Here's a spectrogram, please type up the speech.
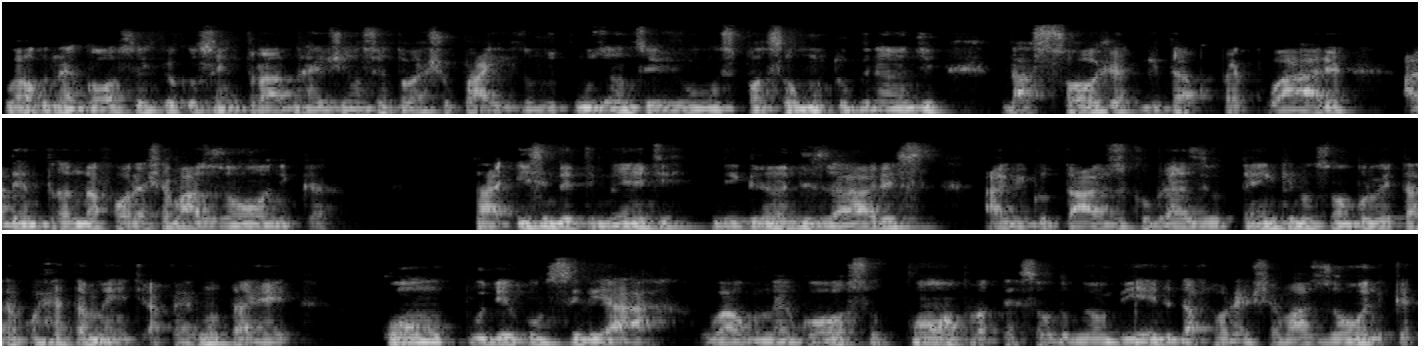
O agronegócio foi concentrado na região centro-oeste do país. Nos últimos anos, você viu uma expansão muito grande da soja e da pecuária, adentrando na floresta amazônica, tá? Isso em de grandes áreas agricultáveis que o Brasil tem que não são aproveitadas corretamente. A pergunta é, como poder conciliar o agronegócio com a proteção do meio ambiente, da floresta amazônica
